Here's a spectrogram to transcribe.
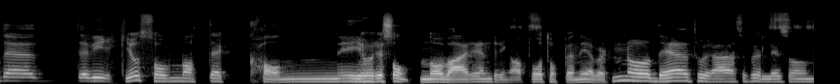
det, det virker jo som at det kan i horisonten nå være endringer på toppen i Everton. Og det tror jeg selvfølgelig, som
